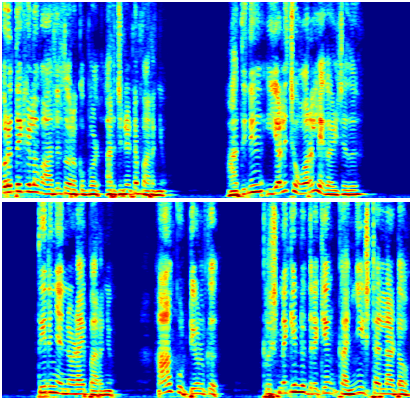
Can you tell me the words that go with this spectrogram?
പുറത്തേക്കുള്ള വാതിൽ തുറക്കുമ്പോൾ അർജുനേട്ടൻ പറഞ്ഞു അതിന് ഇയാൾ ചോറല്ലേ കഴിച്ചത്? തിരിഞ്ഞെന്നോടായി പറഞ്ഞു ആ കുട്ടികൾക്ക് കൃഷ്ണയ്ക്കും രുദ്രയ്ക്കും കഞ്ഞി ഇഷ്ടമല്ല കേട്ടോ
